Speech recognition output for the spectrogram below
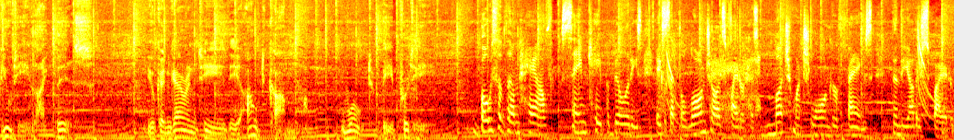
beauty like this, you can guarantee the outcome won't be pretty. Both of them have same capabilities, except the long-jawed spider has much, much longer fangs than the other spider.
